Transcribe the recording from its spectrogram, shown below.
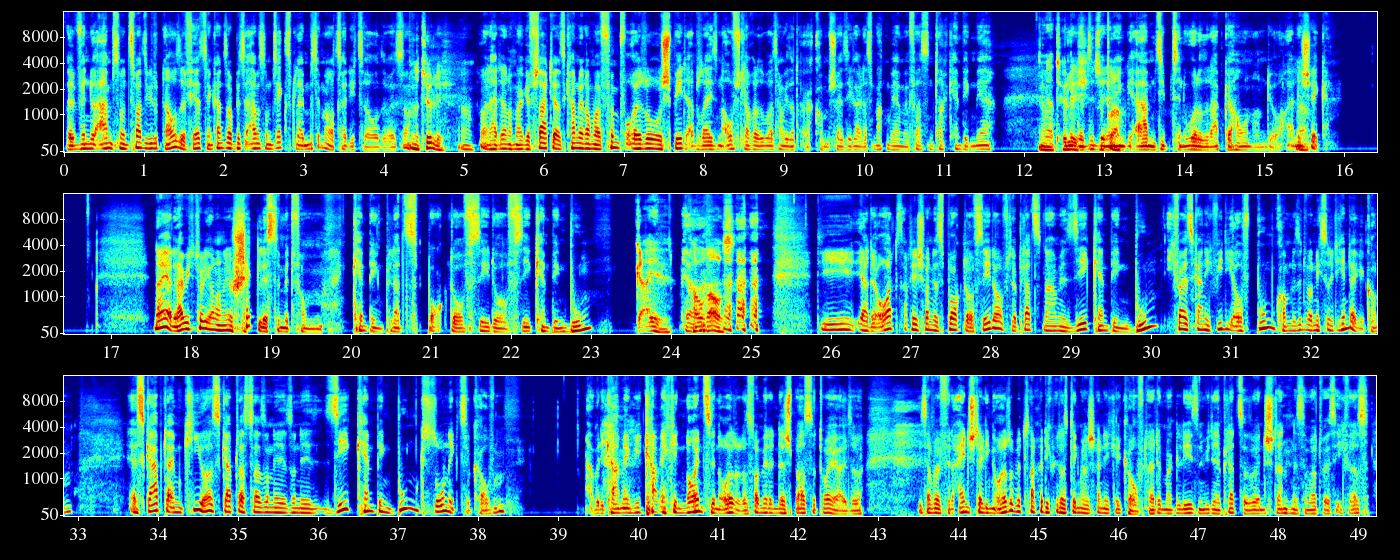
Weil wenn du abends nur 20 Minuten nach Hause fährst, dann kannst du auch bis abends um sechs bleiben, bist immer noch zeitig zu Hause, weißt du? Natürlich, ja. Und hat er nochmal gefragt, ja, es kam ja nochmal fünf Euro Spätabreisen, Aufschlag oder sowas, haben wir gesagt, ach komm, scheißegal, das machen wir, haben wir fast einen Tag Camping mehr. Ja, natürlich. Und dann sind super. wir dann irgendwie abends 17 Uhr oder so abgehauen und jo, alles ja. schick. Naja, dann habe ich natürlich auch noch eine Checkliste mit vom Campingplatz Borgdorf, Seedorf, Seecamping Boom. Geil, ja. hau raus. Die, ja, der Ort, sagte ich schon, ist Borgdorf Seedorf, der Platzname Seecamping Boom. Ich weiß gar nicht, wie die auf Boom kommen, da sind wir nicht so richtig hintergekommen. Es gab da im Kiosk, gab das da so eine, so eine Seecamping Boom Chronik zu kaufen. Aber die kam irgendwie, kam irgendwie 19 Euro. Das war mir dann der Spaß zu teuer. Also, ich sag mal, für einen einstelligen Eurobetrag hätte ich mir das Ding wahrscheinlich gekauft. Hatte mal gelesen, wie der Platz da so entstanden ist und was weiß ich was.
